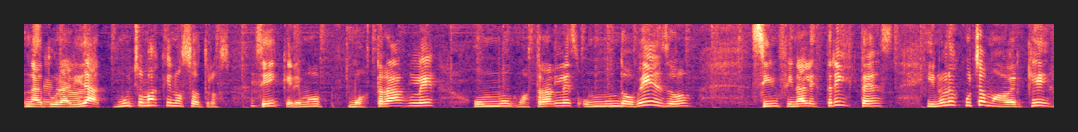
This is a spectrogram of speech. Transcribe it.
naturalidad, mucho más que nosotros. ¿sí? Queremos mostrarle un, mostrarles un mundo bello, sin finales tristes, y no lo escuchamos a ver qué es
